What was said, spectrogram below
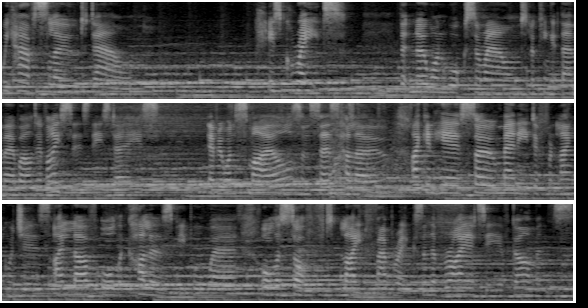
We have slowed down. It's great that no one walks around looking at their mobile devices these days. Everyone smiles and says hello. I can hear so many different languages. I love all the colours people wear, all the soft, light fabrics, and the variety of garments.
